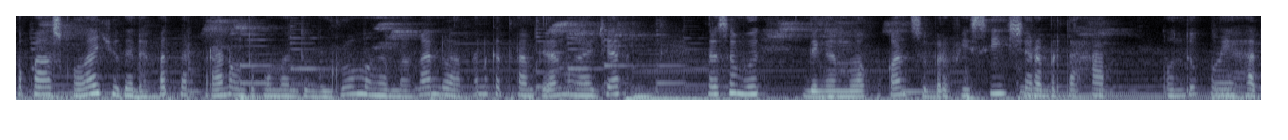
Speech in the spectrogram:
Kepala sekolah juga dapat berperan untuk membantu guru mengembangkan 8 keterampilan mengajar tersebut dengan melakukan supervisi secara bertahap untuk melihat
